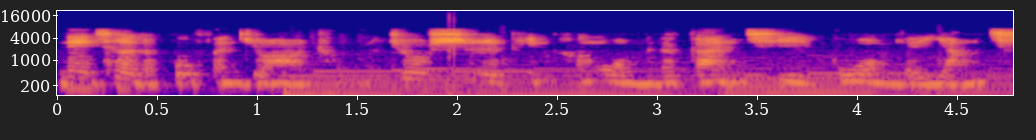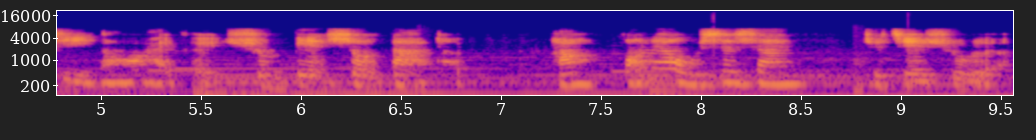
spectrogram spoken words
内侧的部分就要涂，就是平衡我们的肝气，补我们的阳气，然后还可以顺便瘦大腿。好，光疗五四三就结束了。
